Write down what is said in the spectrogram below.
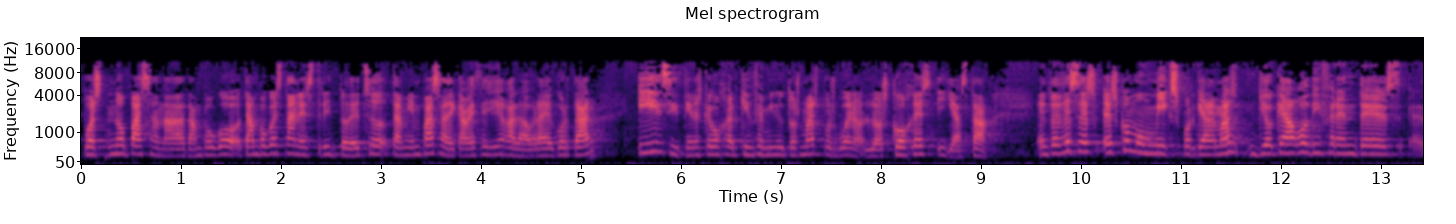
Pues no pasa nada, tampoco, tampoco es tan estricto. De hecho, también pasa de que a veces llega la hora de cortar y si tienes que coger 15 minutos más, pues bueno, los coges y ya está. Entonces es, es como un mix, porque además yo que hago diferentes, eh,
